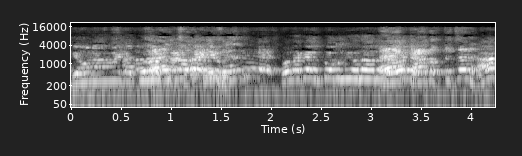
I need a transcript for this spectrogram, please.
घेऊन बघून घेऊन आलं? काय बघतो चल. हा?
